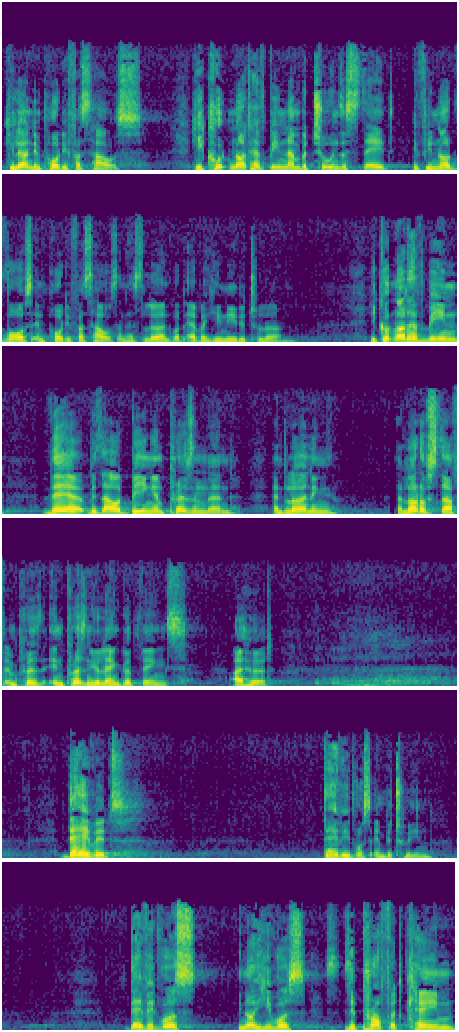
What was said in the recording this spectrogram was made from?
He learned in Potiphar's house. He could not have been number two in the state if he not was in Potiphar's house and has learned whatever he needed to learn. He could not have been there without being in prison and, and learning a lot of stuff in prison. In prison, you learn good things, I heard. David, David was in between. David was, you know, he was, the prophet came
